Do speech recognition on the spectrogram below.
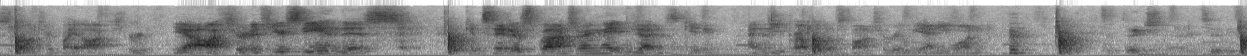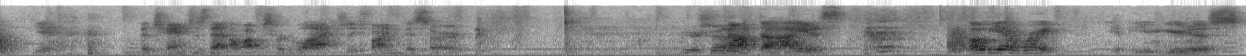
sponsored by Oxford? Yeah, Oxford, if you're seeing this, consider sponsoring me. I'm just kidding. I know you probably don't sponsor really anyone. Dictionary, too. yeah. The chances that Oxford will actually find this are shot. Not the highest. oh yeah, right. You're just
